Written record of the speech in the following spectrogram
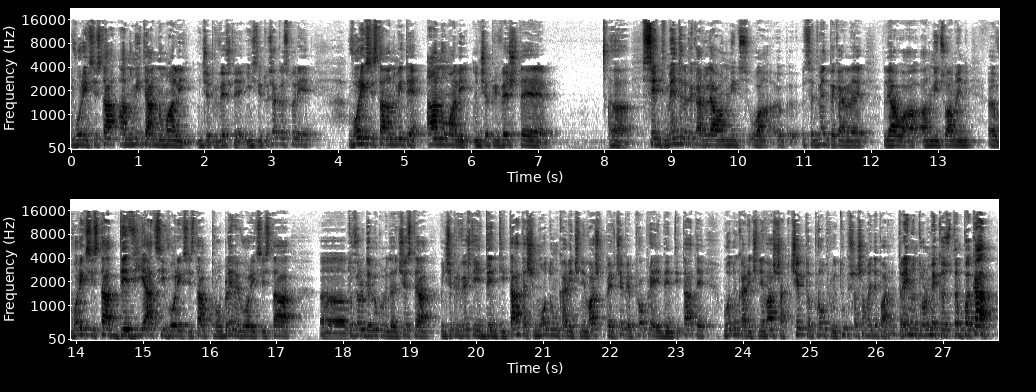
vor exista anumite anomalii în ce privește instituția căsătoriei, vor exista anumite anomalii în ce privește uh, sentimentele pe care le au anumiți, uh, sentimente pe care le, le au anumiți oameni, uh, vor exista deviații, vor exista probleme, vor exista uh, tot felul de lucruri de acestea în ce privește identitatea și modul în care cineva își percepe propria identitate, modul în care cineva își acceptă propriul trup și așa mai departe. Trăim într-o lume căzută în păcat,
